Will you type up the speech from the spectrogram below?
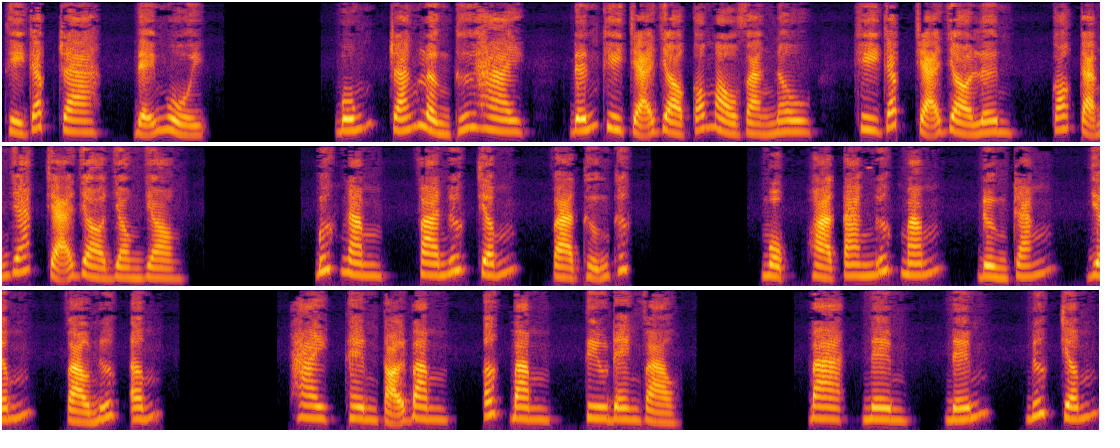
thì gấp ra, để nguội. 4. Rán lần thứ hai, đến khi chả giò có màu vàng nâu, khi gấp chả giò lên, có cảm giác chả giò giòn giòn. Bước 5. Pha nước chấm, và thưởng thức. 1. Hòa tan nước mắm, đường trắng, giấm, vào nước ấm. 2. Thêm tỏi băm, ớt băm, tiêu đen vào. 3. Nêm, nếm, nước chấm,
